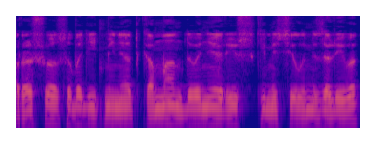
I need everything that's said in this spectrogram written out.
Прошу освободить меня от командования рижскими силами залива,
